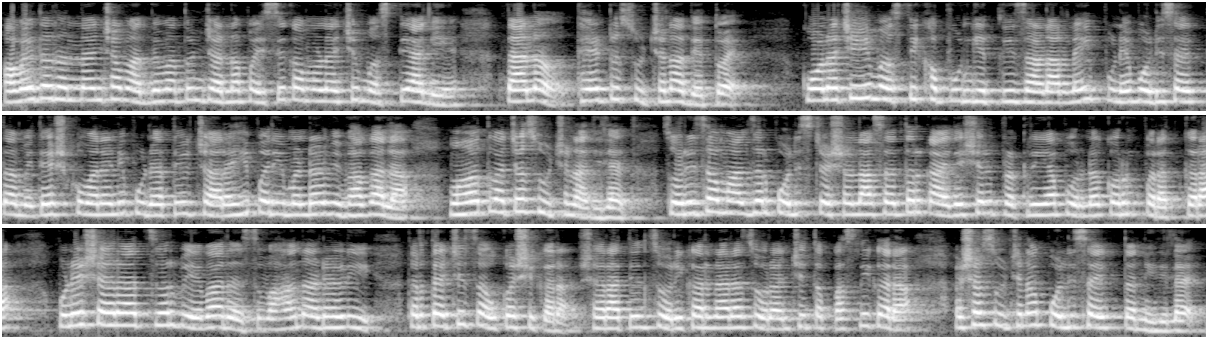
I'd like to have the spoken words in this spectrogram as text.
अवैध धंद्यांच्या माध्यमातून ज्यांना पैसे कमवण्याची मस्ती आली आहे त्यानं थेट सूचना देतोय. कोणाचीही मस्ती खपून घेतली जाणार नाही. पुणे पोलीस आयुक्त अमितेश कुमार यांनी पुण्यातील चारही परिमंडळ विभागाला महत्त्वाच्या सूचना दिल्यात. चोरीचा माल जर पोलीस स्टेशनला असेल तर कायदेशीर प्रक्रिया पूर्ण करून परत करा. पुणे शहरात जर बेवारस वाहन आढळली तर त्याची चौकशी करा. शहरातील चोरी करणाऱ्या चोरांची तपासणी करा अशा सूचना पोलीस आयुक्तांनी दिल्या आहेत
